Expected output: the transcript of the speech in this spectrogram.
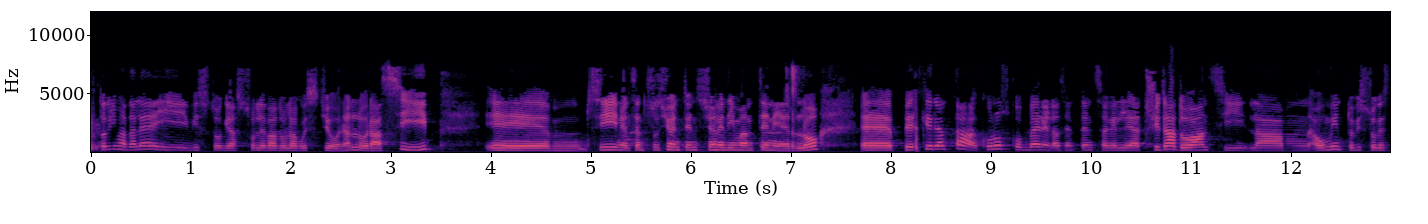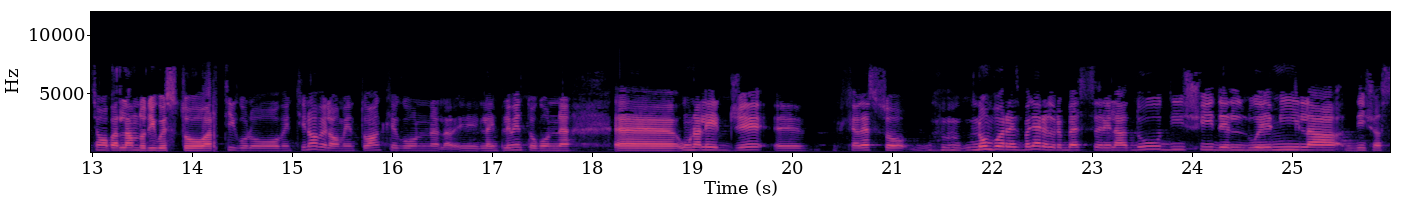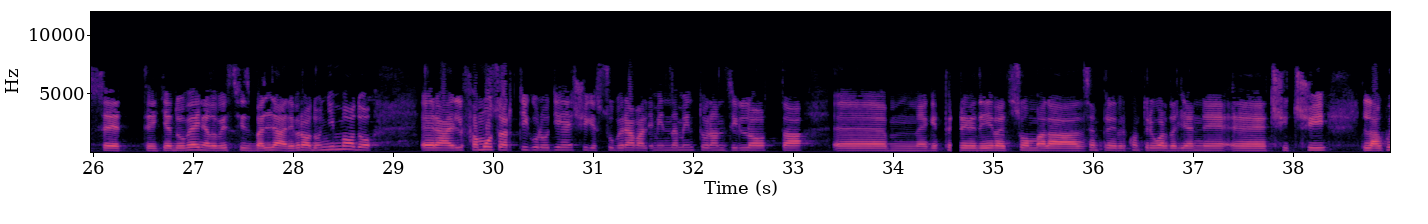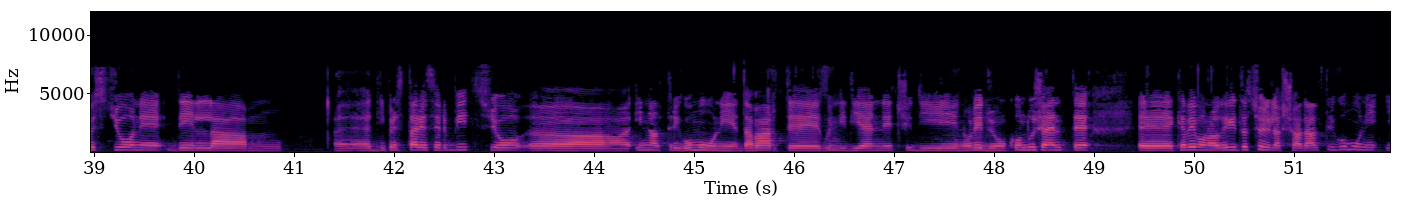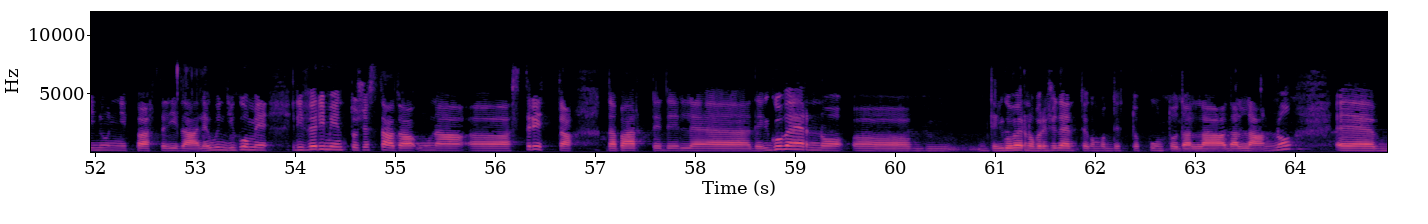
parto prima da lei, visto che ha sollevato la questione. Allora, sì, eh, sì, nel senso sì, ho intenzione di mantenerlo, eh, perché in realtà conosco bene la sentenza che lei ha citato, anzi l'aumento, visto che stiamo parlando di questo articolo 29, l'aumento anche con, la, la implemento con eh, una legge eh, che adesso non vorrei sbagliare, dovrebbe essere la 12 del 2017, chiedo Venia dovessi sbagliare, però ad ogni modo era il famoso articolo 10 che superava l'emendamento Lanzillotta ehm, che prevedeva insomma la, sempre per quanto riguarda gli NCC la questione della eh, di prestare servizio eh, in altri comuni da parte quindi di NC di noleggio con conducente eh, che avevano l'autorizzazione rilasciata a altri comuni in ogni parte d'Italia. Quindi come riferimento c'è stata una uh, stretta da parte del, del governo, uh, del governo precedente, come ho detto appunto dalla, dall'anno, eh,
